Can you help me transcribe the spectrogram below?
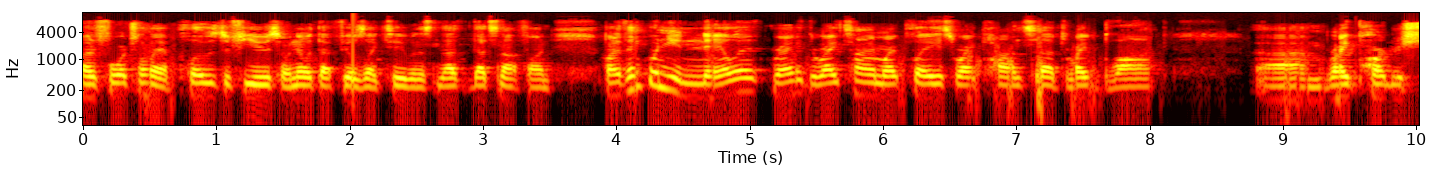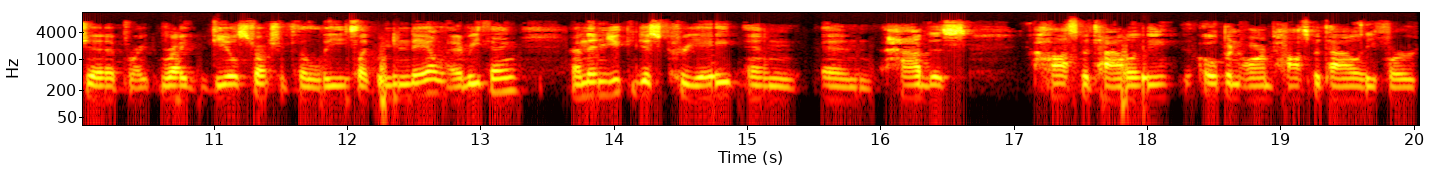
unfortunately, I've closed a few, so I know what that feels like too, and it's not that's not fun. But I think when you nail it, right, the right time, right place, right concept, right block um, right partnership, right right deal structure for the leagues. Like when you nail everything, and then you can just create and and have this hospitality, open armed hospitality for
